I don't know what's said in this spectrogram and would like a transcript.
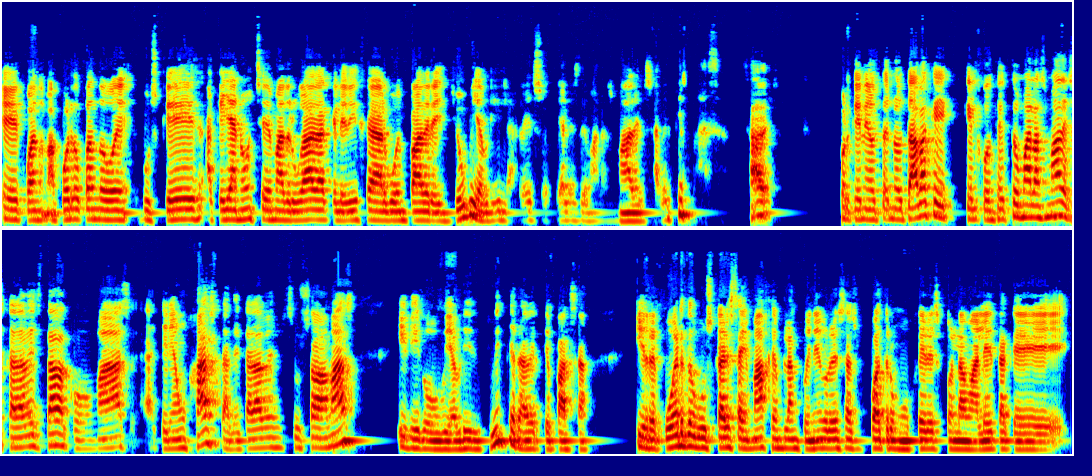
eh, cuando me acuerdo cuando eh, busqué aquella noche de madrugada que le dije al buen padre, yo voy a abrir las redes sociales de Malas Madres, a ver qué pasa, ¿sabes? Porque notaba que, que el concepto Malas Madres cada vez estaba como más, tenía un hashtag que cada vez se usaba más, y digo, voy a abrir Twitter a ver qué pasa y recuerdo buscar esa imagen blanco y negro de esas cuatro mujeres con la maleta que,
